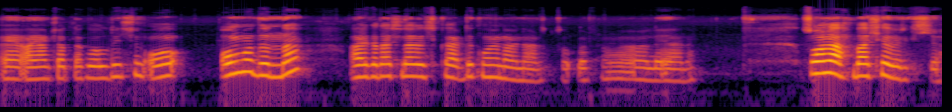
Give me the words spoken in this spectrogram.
e, ayağım çatlak olduğu için o olmadığında arkadaşlarla çıkardık oyun oynardık topla falan öyle yani. Sonra başka bir kişi.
